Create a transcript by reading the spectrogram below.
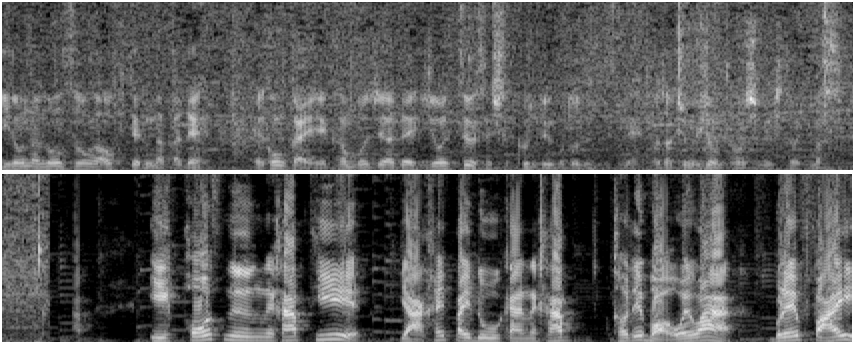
いろんな論争が起きている中でえー今回えーカンボジアで非常に強い選手が来るということでですね私も非常に楽しみにしております อีกโพสต์หนึ่งนะครับที่อยากให้ไปดูกันนะครับ เขาได้บอกไว้ว่า Brave Fight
